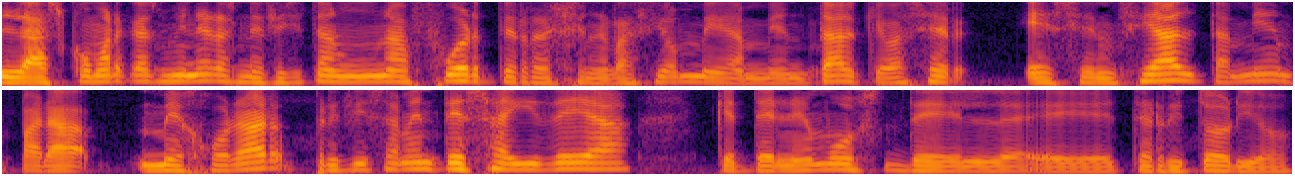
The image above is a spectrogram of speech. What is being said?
las comarcas mineras necesitan una fuerte regeneración medioambiental que va a ser esencial también para mejorar precisamente esa idea que tenemos del eh, territorio.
